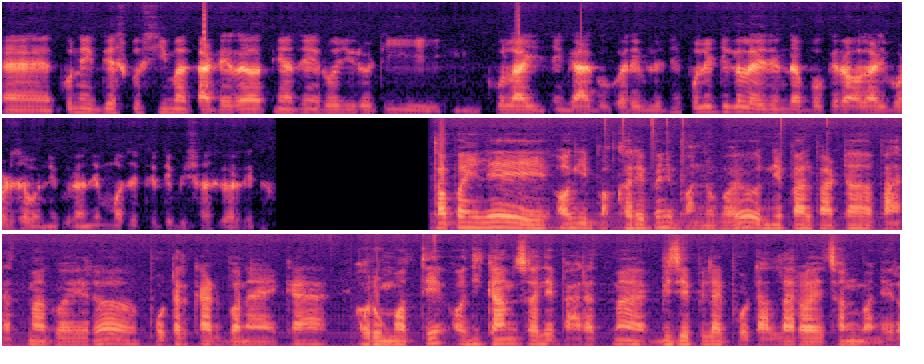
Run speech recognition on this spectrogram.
कुनै देशको सीमा काटेर त्यहाँ चाहिँ रोजीरोटीको लागि चाहिँ गएको गरिबले चाहिँ पोलिटिकल एजेन्डा बोकेर अगाडि बढ्छ भन्ने कुरा चाहिँ म चाहिँ त्यति विश्वास गर्दिनँ। तपाईँले अघि भर्खरै पनि भन्नुभयो नेपालबाट भारतमा गएर भोटर कार्ड बनाएकाहरूमध्ये अधिकांशले भारतमा बिजेपीलाई भोट हाल्दा रहेछन् भनेर।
